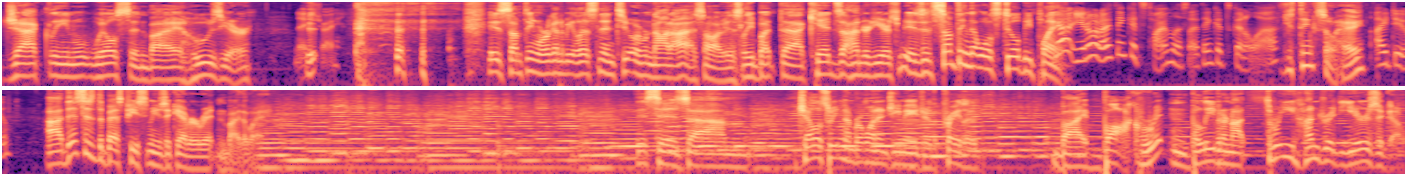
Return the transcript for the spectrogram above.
Jacqueline Wilson by Hozier Nice try. is something we're going to be listening to, or not us, obviously, but uh, kids 100 years. Is it something that will still be playing? Yeah, you know what? I think it's timeless. I think it's going to last. You think so, hey? I do. Uh, this is the best piece of music ever written, by the way. This is um, Cello Suite Number One in G Major, the Prelude by Bach, written, believe it or not, 300 years ago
